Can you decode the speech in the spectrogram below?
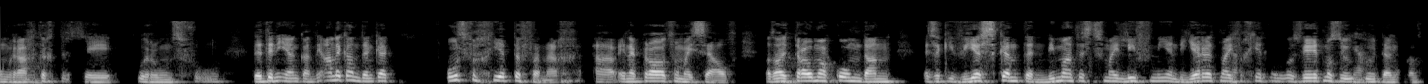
om regtig te sê oor ons voel. Dit aan die een kant. Aan die ander kant dink ek ons vergeet te vinnig uh, en ek praat vir myself. As daai trauma kom dan is ek die weeskind en niemand is vir my lief nie en die Here het my ja. vergeet. Ons weet mos hoe ja. hoe dink ons.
